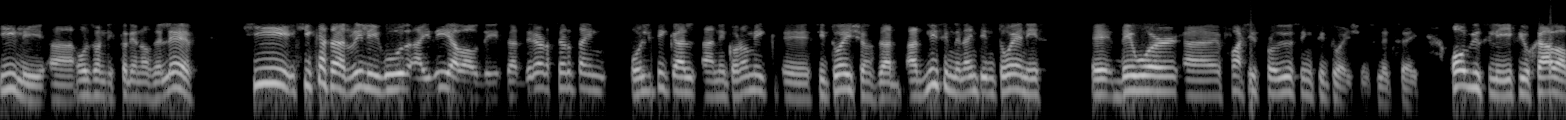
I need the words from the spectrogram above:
Eley, uh, also an historian of the left, he, he has a really good idea about this, that there are certain political and economic uh, situations that, at least in the 1920s, uh, they were uh, fascist producing situations, let's say. Obviously, if you have a,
